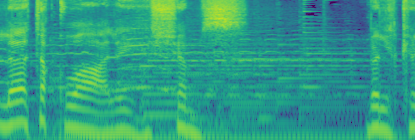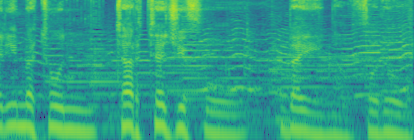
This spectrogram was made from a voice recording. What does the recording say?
لا تقوى عليه الشمس بل كلمة ترتجف بين الظلوم.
